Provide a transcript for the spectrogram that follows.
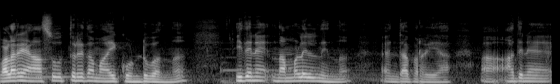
വളരെ ആസൂത്രിതമായി കൊണ്ടുവന്ന് ഇതിനെ നമ്മളിൽ നിന്ന് എന്താ പറയുക അതിനെ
